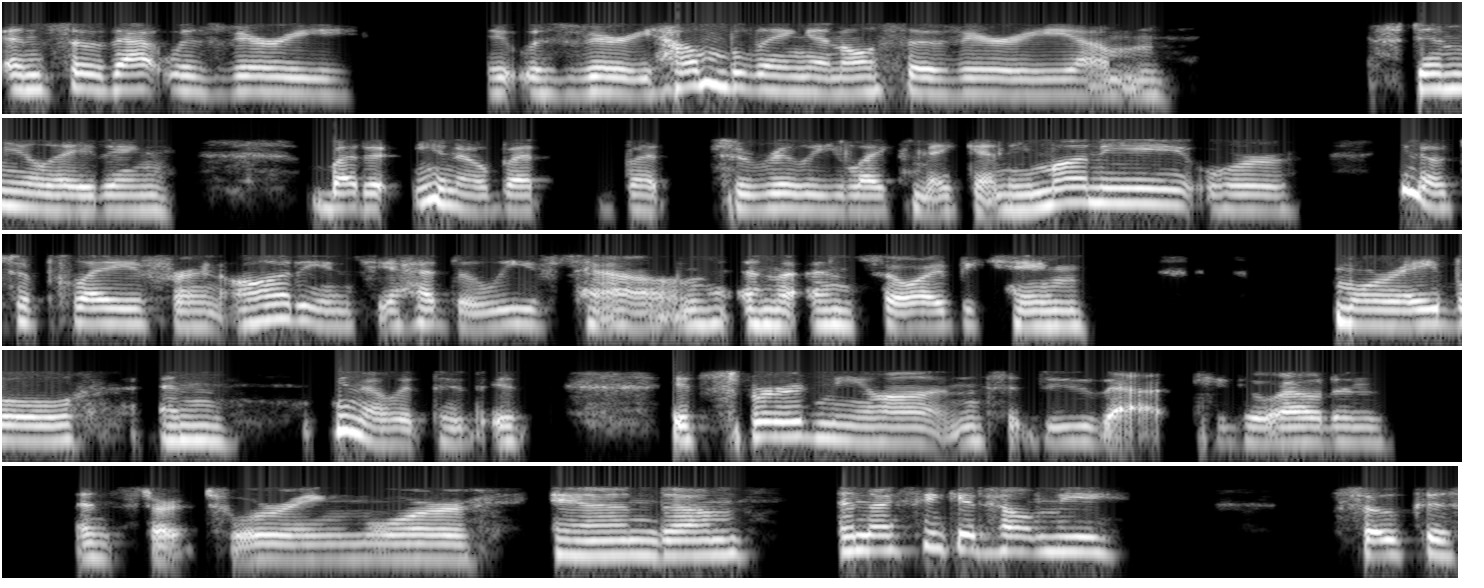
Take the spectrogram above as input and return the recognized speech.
and so that was very, it was very humbling and also very um, stimulating. But you know, but but to really like make any money or you know to play for an audience, you had to leave town, and and so I became more able and you know it it it, it spurred me on to do that to go out and and start touring more and um and I think it helped me focus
